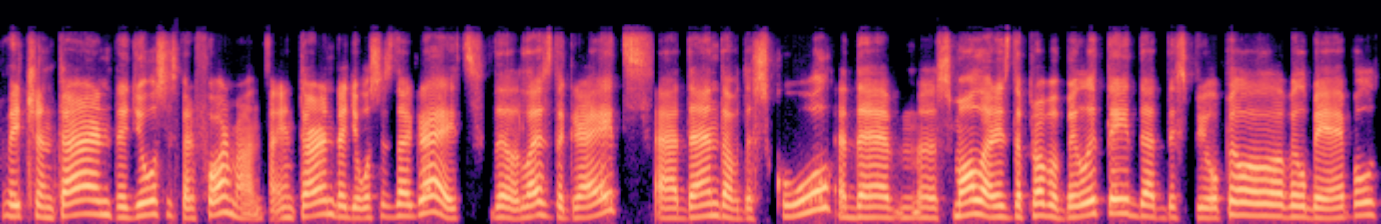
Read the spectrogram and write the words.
which in turn reduces performance, in turn reduces the grades. The less the grades at the end of the school, the mm, smaller is the probability that this pupil will be able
